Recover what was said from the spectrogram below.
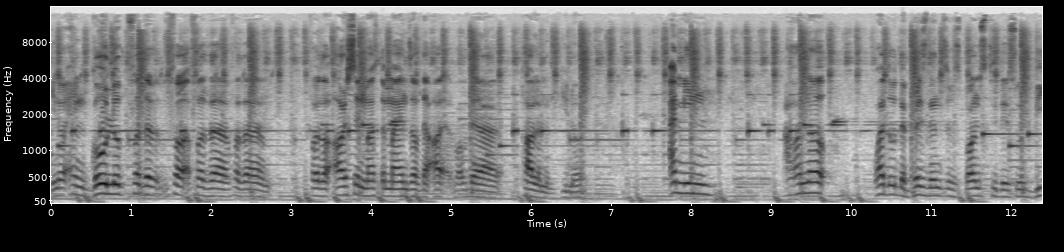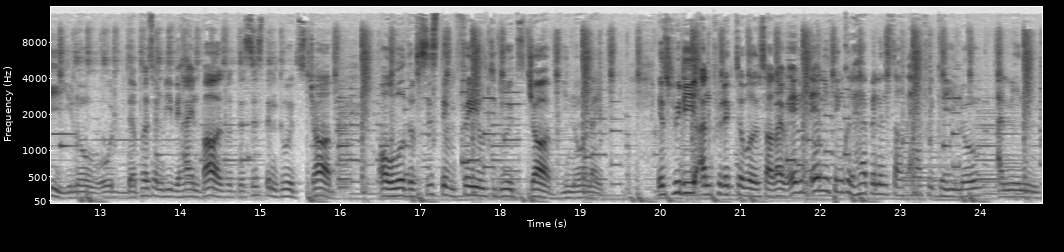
you know. And go look for the for, for the for the for the arson masterminds of the of the parliament, you know. I mean, I wonder what would the president's response to this would be. You know, would the person be behind bars? Would the system do its job, or will the system fail to do its job? You know, like it's pretty unpredictable in South Africa. Any, anything could happen in South Africa. You know, I mean,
